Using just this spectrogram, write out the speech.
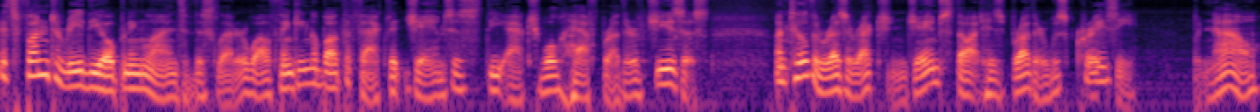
It's fun to read the opening lines of this letter while thinking about the fact that James is the actual half brother of Jesus until the resurrection, James thought his brother was crazy. But now,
